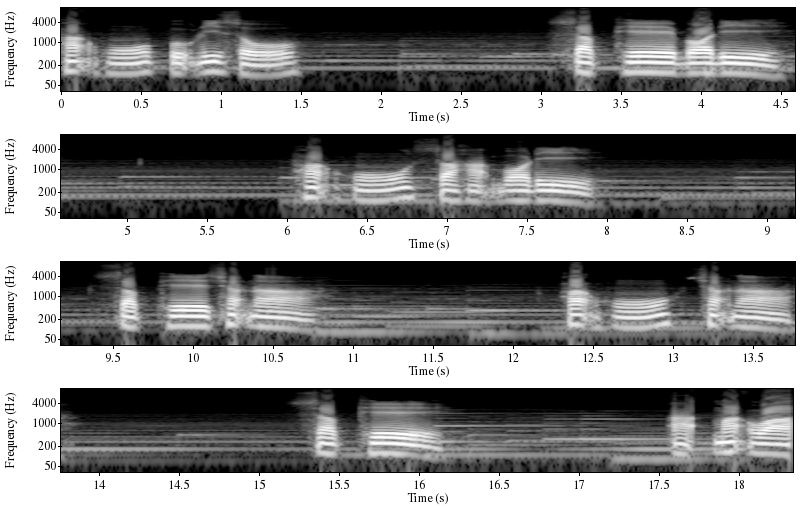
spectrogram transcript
พระหูปุริโส สัพเพบอดี พระหูสหบอดี สัพเพชนา พระหูชนา สัพเพ อะมะวา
